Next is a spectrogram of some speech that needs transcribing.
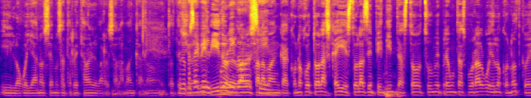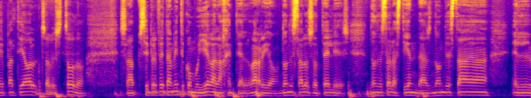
Y luego ya nos hemos aterrizado en el barrio Salamanca, ¿no? Entonces yo he vivido en el público, barrio sí. Salamanca, conozco todas las calles, todas las dependientes, todo. Tú me preguntas por algo, yo lo conozco, he pateado, sabes todo. O sea, sé perfectamente cómo llega la gente al barrio, dónde están los hoteles, dónde están las tiendas, dónde está el,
